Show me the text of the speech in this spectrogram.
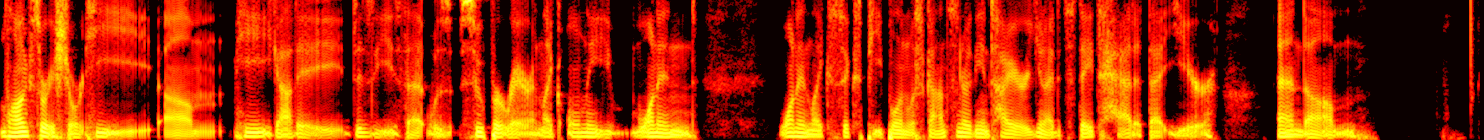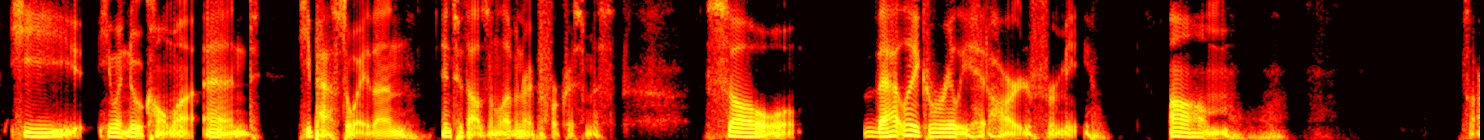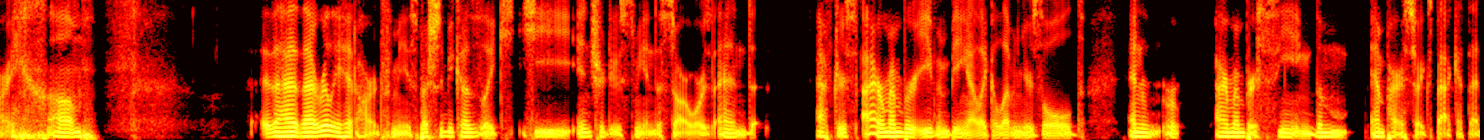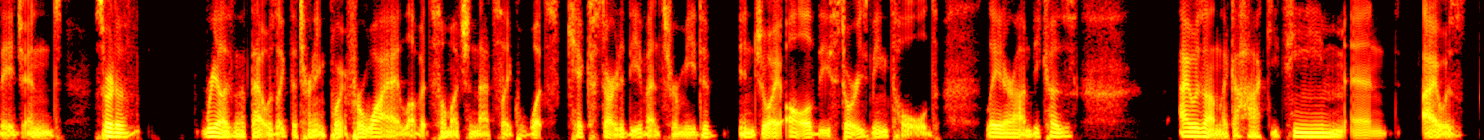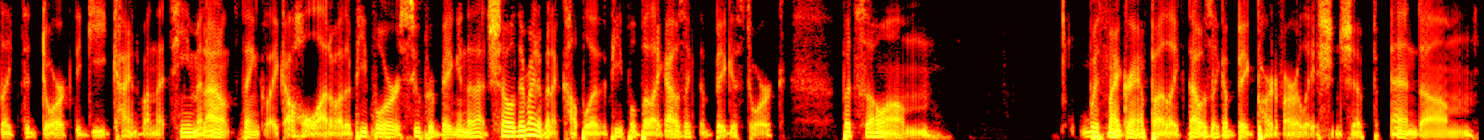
long story short he um he got a disease that was super rare and like only one in one in like six people in Wisconsin or the entire United States had it that year. And um he he went into a coma and he passed away then in 2011 right before Christmas so that like really hit hard for me. Um sorry. Um that that really hit hard for me especially because like he introduced me into Star Wars and after I remember even being at like 11 years old and I remember seeing the Empire Strikes Back at that age and sort of realizing that that was like the turning point for why I love it so much. And that's like what's kick started the events for me to enjoy all of these stories being told later on because I was on like a hockey team and I was like the dork, the geek kind of on that team. And I don't think like a whole lot of other people were super big into that show. There might have been a couple other people, but like I was like the biggest dork. But so, um, with my grandpa, like that was like a big part of our relationship. And, um,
